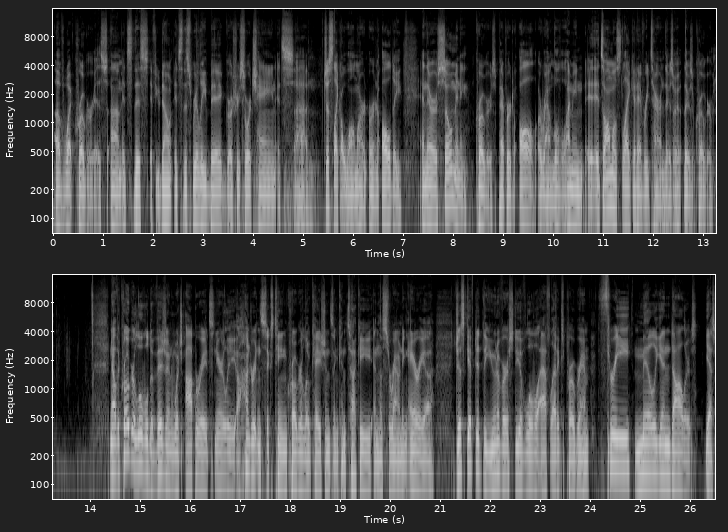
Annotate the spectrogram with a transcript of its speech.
of what Kroger is. Um, it's this, if you don't, it's this really big grocery store chain. It's uh, just like a Walmart or an Aldi. And there are so many Krogers peppered all around Louisville. I mean, it's almost like at every turn there's a, there's a Kroger. Now, the Kroger Louisville division, which operates nearly 116 Kroger locations in Kentucky and the surrounding area, just gifted the University of Louisville athletics program $3 million. Yes,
